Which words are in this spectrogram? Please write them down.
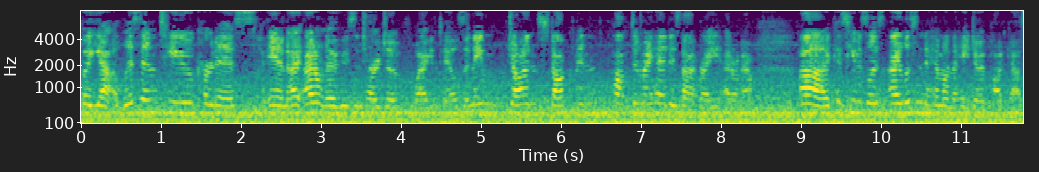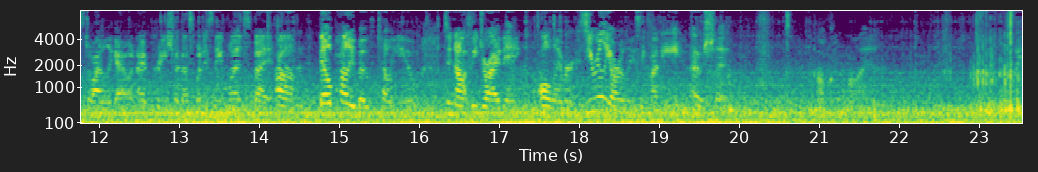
but yeah, listen to Curtis, and I, I don't know who's in charge of Wag'n Tails. The name John Stockman popped in my head. Is that right? I don't know because uh, he was I listened to him on the Hey Joe podcast a while ago, and I'm pretty sure that's what his name was. But um, they'll probably both tell you to not be driving all over because you really are losing money. Oh shit! Oh come on! I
